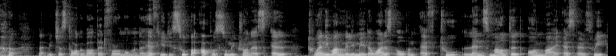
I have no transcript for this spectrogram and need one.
let me just talk about that for a moment. I have here the Super Apo Summicron SL 21mm widest open f2 lens mounted on my SL3.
